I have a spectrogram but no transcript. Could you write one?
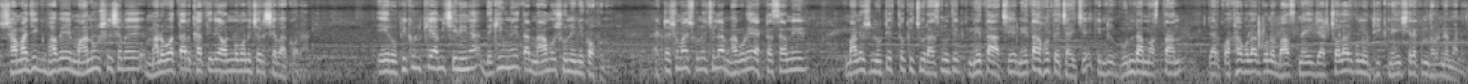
সামাজিকভাবে মানুষ হিসেবে মানবতার খাতিরে অন্য মানুষের সেবা করা। এই রফিকুলকে আমি চিনি না দেখিও নেই তার নামও শুনিনি কখনো। একটা সময় শুনেছিলাম, ভাঙড়ে একটা শ্রেণির মানুষ লুটের তো কিছু রাজনৈতিক নেতা আছে, নেতা হতে চাইছে, কিন্তু গুন্ডা মস্তান, যার কথা বলার কোনো বাস নেই, যার চলার কোনো ঠিক নেই, সেরকম ধরনের মানুষ।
